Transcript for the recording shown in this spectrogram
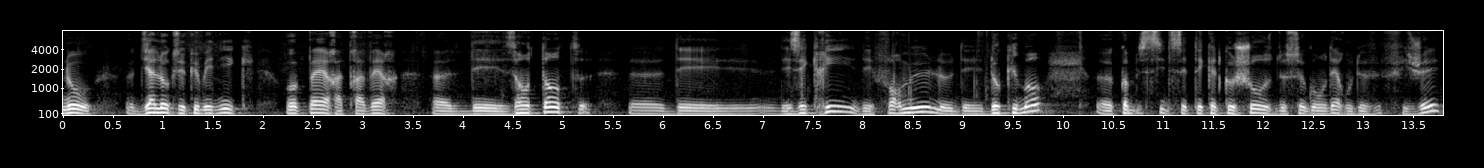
nos dialogues œcuméniques opèrent à travers euh, des ententes, euh, des, écrits, des formules, des documents, euh, comme si c'était quelque chose de secondaire ou de figé.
